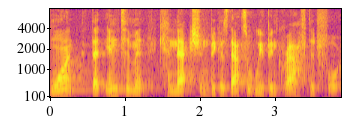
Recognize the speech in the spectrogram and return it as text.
want that intimate connection because that's what we've been crafted for.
